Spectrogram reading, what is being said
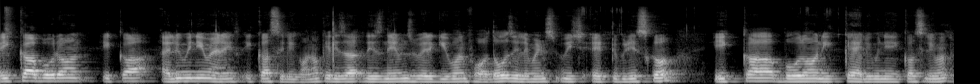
Eka boron, Eka aluminum and Eka silicon. Okay, these are these names were given for those elements which had to be discovered. Eka boron, Eka aluminum, Eka silicon.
